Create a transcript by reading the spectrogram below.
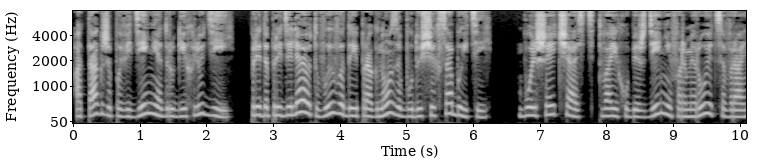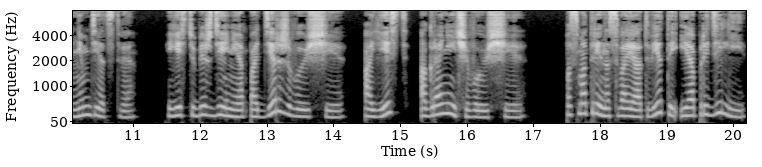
а также поведение других людей, предопределяют выводы и прогнозы будущих событий. Большая часть твоих убеждений формируется в раннем детстве. Есть убеждения, поддерживающие а есть ограничивающие. Посмотри на свои ответы и определи,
